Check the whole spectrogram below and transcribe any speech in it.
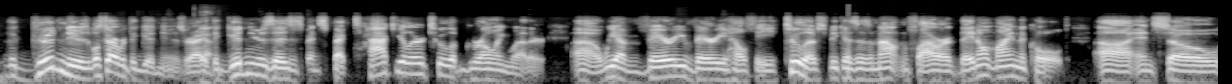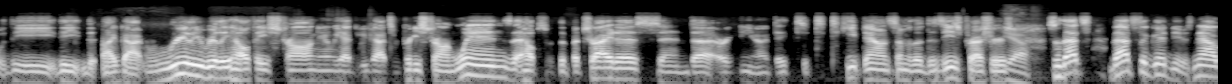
the good news. We'll start with the good news, right? Yeah. The good news is it's been spectacular tulip growing weather. Uh, we have very, very healthy tulips because as a mountain flower, they don't mind the cold. Uh, and so the, the the I've got really really healthy strong and we had we've had some pretty strong winds that helps with the botrytis and uh, or you know to, to, to keep down some of the disease pressures Yeah. so that's that's the good news. Now,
